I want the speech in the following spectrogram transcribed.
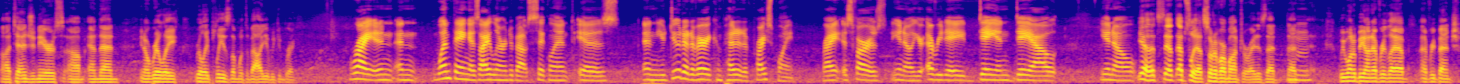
uh, to engineers, um, and then you know really really please them with the value we can bring. Right, and and one thing as I learned about Siglent is, and you do it at a very competitive price point, right? As far as you know, your everyday, day in, day out, you know. Yeah, that's that, absolutely that's sort of our mantra, right? Is that that we want to be on every lab, every bench,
